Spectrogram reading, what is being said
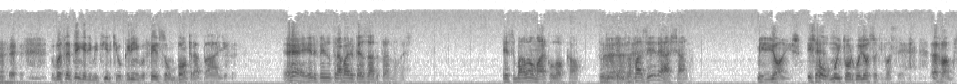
Você tem que admitir que o gringo fez um bom trabalho. É, ele fez um trabalho pesado para nós. Esse balão marca o local. Tudo que temos a fazer é achá-lo. Milhões. Estou muito orgulhoso de você. Ah, Vamos.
